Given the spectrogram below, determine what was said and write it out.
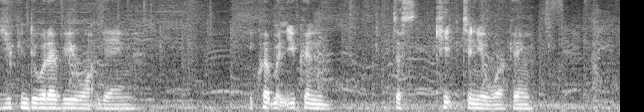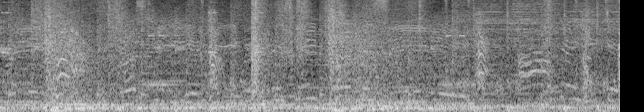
You, can, do- whatever you want, game. Equipment, you can just continue working.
